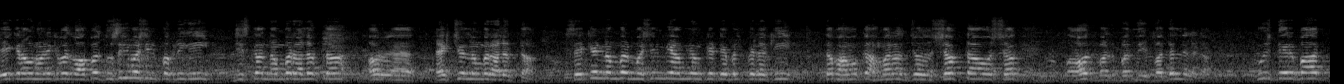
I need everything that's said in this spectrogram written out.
एक राउंड होने के बाद वापस दूसरी मशीन पकड़ी गई, जिसका नंबर अलग था और एक्चुअल नंबर अलग था। सेकेंड नंबर मशीन भी हमने उनके टेबल पर रखी, तब हम हमारा जो शक था, वो शक बहुत बदली, बदलने लगा। कुछ देर बाद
